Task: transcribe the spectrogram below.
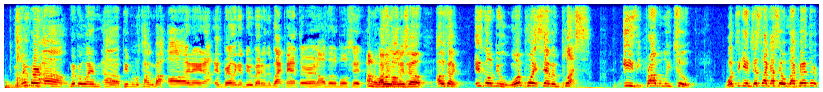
remember, uh, remember when uh, people was talking about, oh, it ain't, it's barely gonna do better than Black Panther and all this other bullshit. I don't know why I was on this show. I was telling you, it's gonna do one point seven plus, easy, probably two. Once again, just like I said with Black Panther,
